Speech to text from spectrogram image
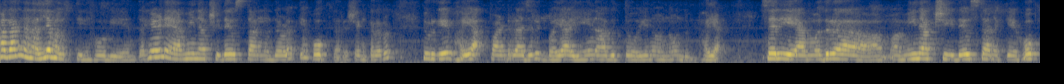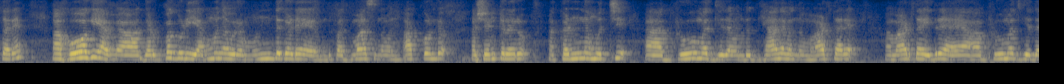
ಹಾಗಾಗಿ ನಾನು ಅಲ್ಲೇ ಮಲಗ್ತೀನಿ, ಹೋಗಿ ಅಂತ ಹೇಳಿ ಆ ಮೀನಾಕ್ಷಿ ದೇವಸ್ಥಾನದೊಳಕ್ಕೆ ಹೋಗ್ತಾರೆ ಶಂಕರರು. ಇವ್ರಿಗೆ ಭಯ, ಪಾಂಡರಾಜರಿಗೆ ಭಯ, ಏನಾಗುತ್ತೋ ಏನೋ ಅನ್ನೋ ಒಂದು ಭಯ. ಸರಿ, ಆ ಮಧುರ ಮೀನಾಕ್ಷಿ ದೇವಸ್ಥಾನಕ್ಕೆ ಹೋಗ್ತಾರೆ. ಆ ಹೋಗಿ ಆ ಗರ್ಭಗುಡಿ ಅಮ್ಮನವರ ಮುಂದ್ಗಡೆ ಒಂದು ಪದ್ಮಾಸನವನ್ನು ಹಾಕ್ಕೊಂಡು ಆ ಶಂಕರರು ಆ ಕಣ್ಣು ಮುಚ್ಚಿ ಆ ಭ್ರೂಮಧ್ಯದ ಒಂದು ಧ್ಯಾನವನ್ನು ಮಾಡ್ತಾರೆ. ಮಾಡ್ತಾ ಇದ್ರೆ ಆ ಭ್ರೂಮಧ್ಯದ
